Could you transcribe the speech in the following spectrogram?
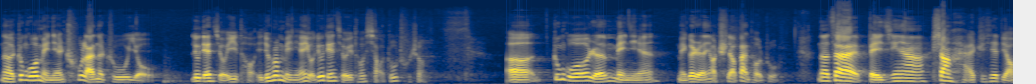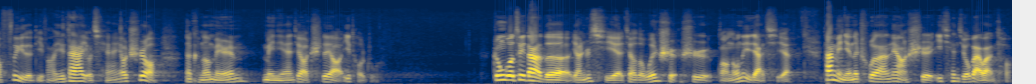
那中国每年出栏的猪有六点九亿头，也就是说每年有六点九亿头小猪出生。呃，中国人每年每个人要吃掉半头猪。那在北京啊、上海这些比较富裕的地方，因为大家有钱要吃肉，那可能每人每年就要吃掉一头猪。中国最大的养殖企业叫做温氏，是广东的一家企业，它每年的出栏量是一千九百万头。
